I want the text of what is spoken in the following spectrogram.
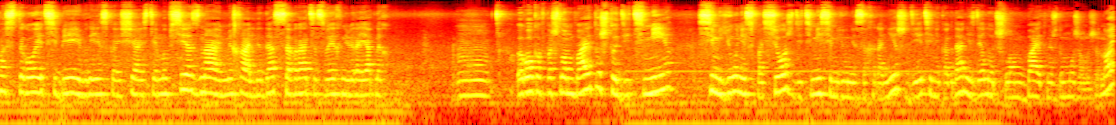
построить себе еврейское счастье. Мы все знаем, Михаль не даст соврать со своих невероятных уроков по Шломбайту, что детьми семью не спасешь, детьми семью не сохранишь, дети никогда не сделают шломбайт между мужем и женой,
